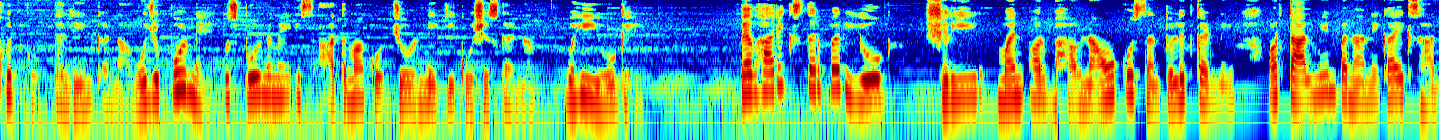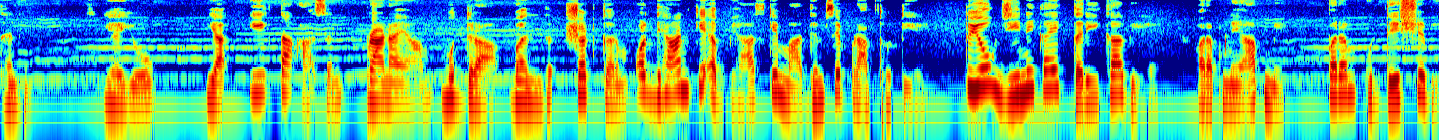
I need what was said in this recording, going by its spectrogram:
खुद को तल्लीन करना, वो जो पूर्ण है, उस पूर्ण में इस आत्मा को जोड़ने की कोशिश करना, वही योग है। व्यवहारिक स्तर पर योग शरीर, मन और भावनाओं को संतुलित करने और तालमेल बनाने का एक साधन है। यह योग या एकता आसन, प्राणायाम, मुद्रा, बंध, षटकर्म और ध्यान के अभ्यास के माध्यम से प्राप्त होती है। तो योग जीने का एक तरीका भी है और अपने आप में परम उद्देश्य भी।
